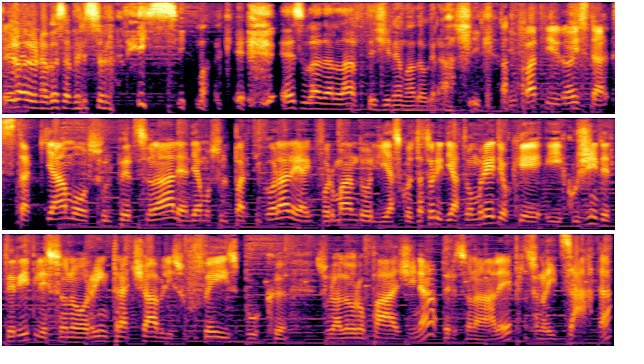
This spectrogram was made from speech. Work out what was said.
Però è una cosa personalissima che esula dall'arte cinematografica. Infatti noi sta- stacchiamo sul personale, andiamo sul particolare informando gli ascoltatori di Atom Radio che i cugini del terribile sono rintracciabili su Facebook, sulla loro pagina personale, personalizzata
